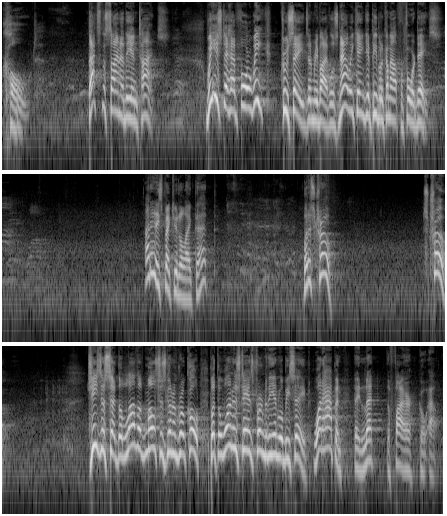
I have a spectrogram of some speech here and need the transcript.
cold. That's the sign of the end times. We used to have four week crusades and revivals. Now we can't get people to come out for four days. I didn't expect you to like that. But it's true. It's true. Jesus said, The love of most is going to grow cold, but the one who stands firm to the end will be saved. What happened? They let the fire go out.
